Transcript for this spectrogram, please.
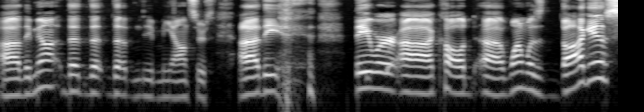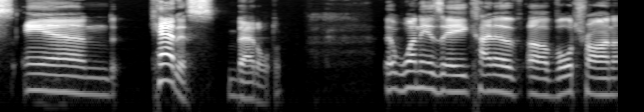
Uh, the mea- the the the, the monsters. Uh, the they were uh called. Uh, one was Doggus and Cattus battled. Uh, One is a kind of uh, Voltron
